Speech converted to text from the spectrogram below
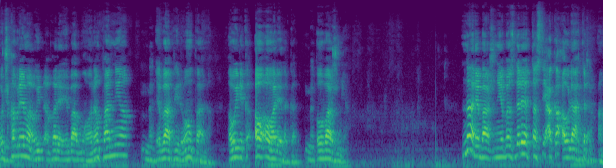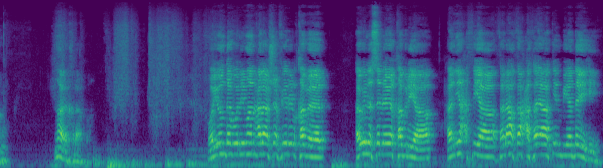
وش قبري ما وين غري إباب مو أنا بانيا ما إباب بيرو مو بانا أو يدك أو أو ذكر نعم. أو باجنيا نار باجنيا بس دريت تصليحك أو لا ترى آه. نار خرافة ويندب لمن على شفير القبر أو إلى سلوي قبرها أن يحثي ثلاث حثيات بيديه.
